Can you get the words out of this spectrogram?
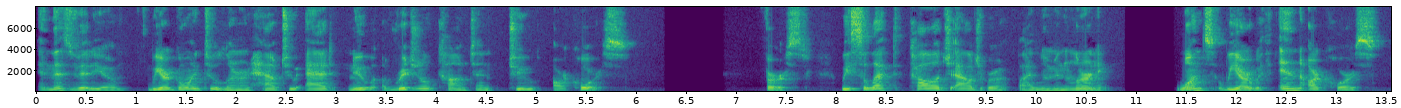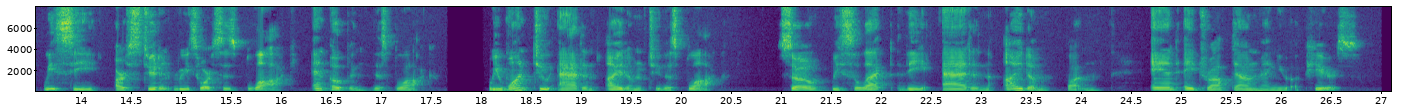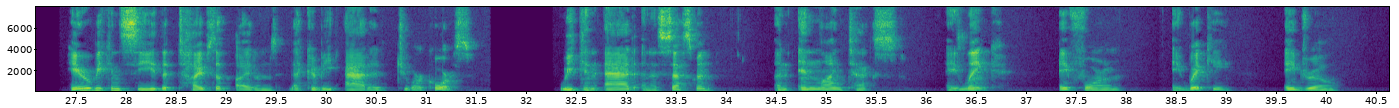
In this video, we are going to learn how to add new original content to our course. First, we select College Algebra by Lumen Learning. Once we are within our course, we see our Student Resources block and open this block. We want to add an item to this block, so we select the Add an Item button and a drop-down menu appears. Here we can see the types of items that could be added to our course. We can add an assessment, an inline text, a link, a forum, a wiki, a drill,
